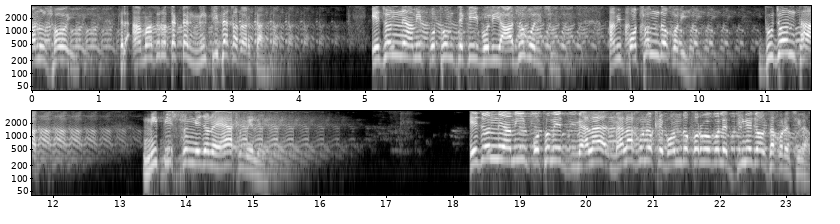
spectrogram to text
মানুষ হই, তাহলে আমাদেরও তো একটা নীতি থাকা দরকার। এজন্য আমি প্রথম থেকেই বলি, আজও বলছি, আমি পছন্দ করি, দুজন থাক, নীতির সঙ্গে যেন এক মেলে। এজন্য আমি প্রথমে মেলা, মেলাগুলোকে বন্ধ করব বলে দিনে জলসা করেছিলাম।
